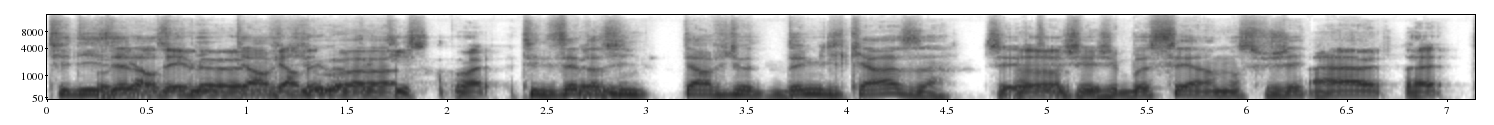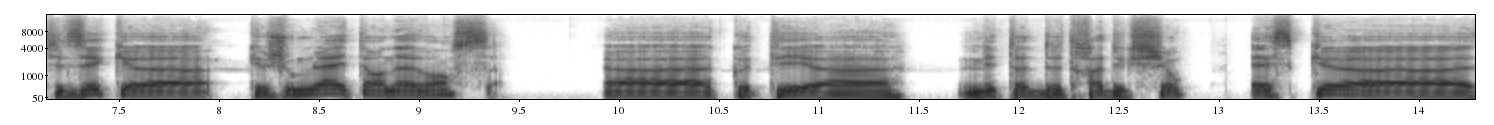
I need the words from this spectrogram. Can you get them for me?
Tu disais dans une interview, euh, ouais. tu disais dans une interview 2015, hein. j'ai bossé hein, mon sujet. Ah, ouais. Tu disais que que Joomla était en avance euh, côté euh, méthode de traduction. Est-ce que euh,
